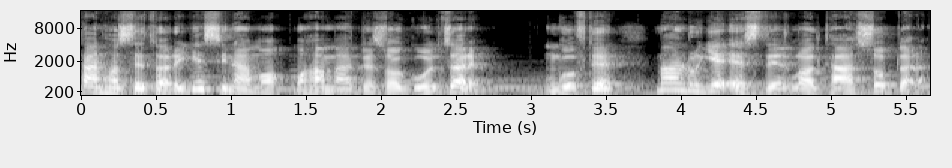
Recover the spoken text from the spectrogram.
تنها ستاره سینما محمد رضا گلزاره. اون گفته من روی استقلال تعصب دارم.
